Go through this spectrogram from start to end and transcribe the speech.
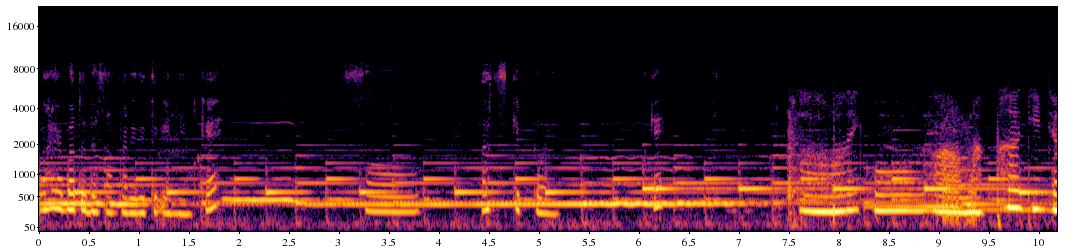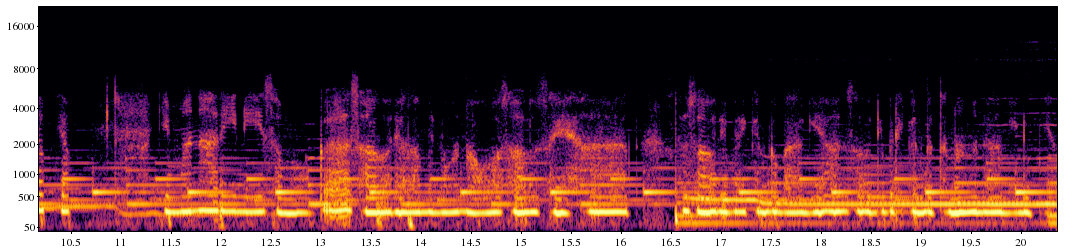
lo hebat udah sampai di titik ini oke? Okay? so let's keep going oke? Okay? Assalamualaikum selamat pagi Jap Jap. Gimana hari ini? Semoga selalu dalam lindungan Allah selalu sehat terus selalu diberikan kebahagiaan selalu diberikan ketenangan dalam hidupnya.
